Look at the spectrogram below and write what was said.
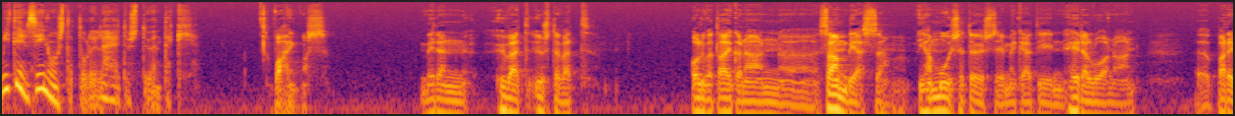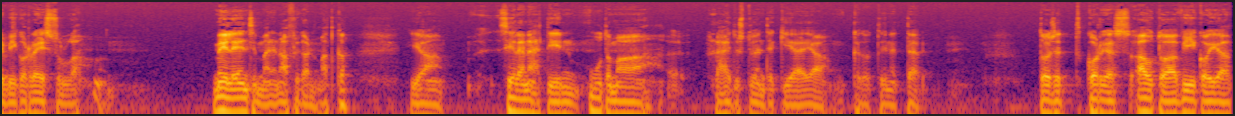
Miten sinusta tuli lähetystyöntekijä? Vahingossa. Meidän hyvät ystävät olivat aikanaan Sambiassa ihan muissa töissä ja me käytiin heidän luonaan parin viikon reissulla. Meille ensimmäinen Afrikan matka ja siellä nähtiin muutamaa lähetystyöntekijää ja katsottiin, että toiset korjas autoa viikon ja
